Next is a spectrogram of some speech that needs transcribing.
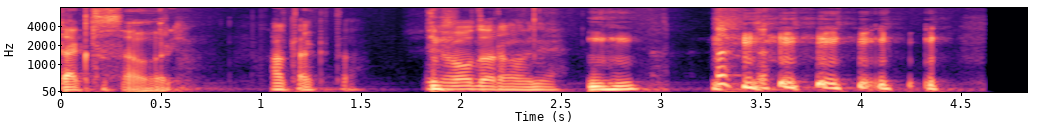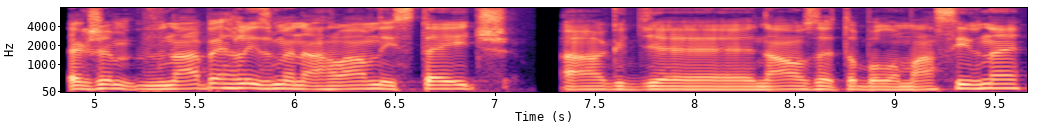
Tak to sa hovorí. A takto. Vodorovne. Mhm. Takže nabehli sme na hlavný stage, a kde naozaj to bolo masívne.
